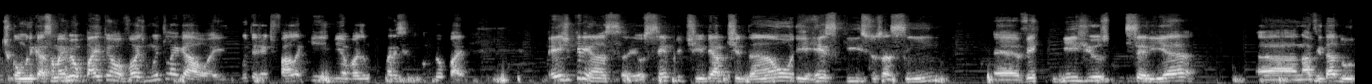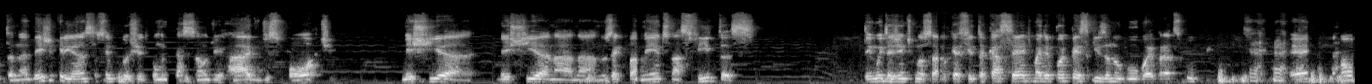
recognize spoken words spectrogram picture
de comunicação, mas meu pai tem uma voz muito legal. Aí muita gente fala que minha voz é muito parecida com o meu pai. Desde criança, eu sempre tive aptidão e resquícios assim, é, vestígios que seria ah, na vida adulta, né? Desde criança eu sempre gostei de comunicação, de rádio, de esporte, mexia, mexia na- na- nos equipamentos, nas fitas. Tem muita gente que não sabe o que é fita cassete, mas depois pesquisa no Google aí para descobrir. É, então,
